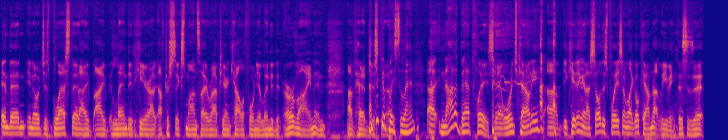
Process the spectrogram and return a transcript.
and then you know, just blessed that I I landed here after six months. I arrived here in California, landed in Irvine, and I've had that's a good uh, place to land. Uh, not a bad place, yeah, Orange County. Uh, you're kidding? And I saw this place, and I'm like, okay, I'm not leaving. This is it.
